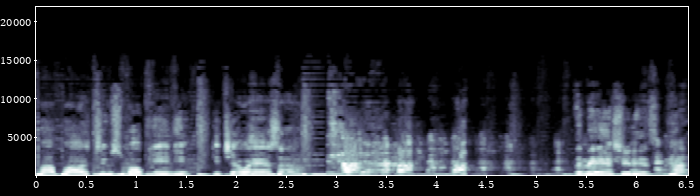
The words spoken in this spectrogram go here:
Papa, it's too smoky in here. Get your ass out. Let me ask you this: How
